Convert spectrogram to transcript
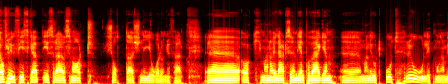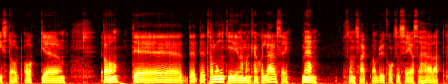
Jag har flugfiskat i sådär snart 28-29 år ungefär. Eh, och man har ju lärt sig en del på vägen. Eh, man har gjort otroligt många misstag och eh, ja, det, det, det, tar lång tid innan man kanske lär sig. Men som sagt, man brukar också säga så här att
